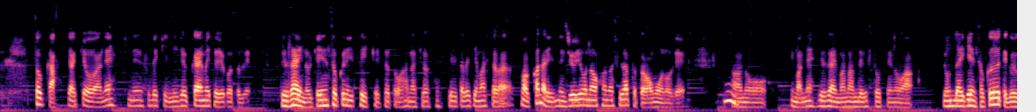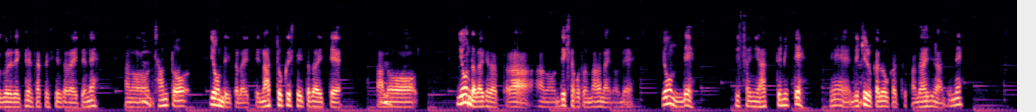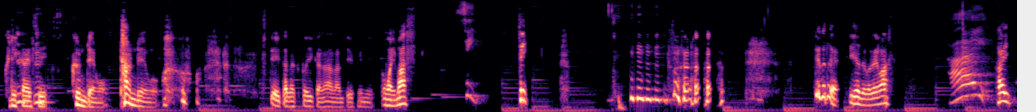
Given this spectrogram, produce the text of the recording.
そっか。じゃあ今日はね、記念すべき20回目ということで、デザインの原則についてちょっとお話をさせていただきましたが、まあかなりね、重要なお話だったとは思うので、うん。あの、今ね、デザイン学んでる人っていうのは、4大原則って Google で検索していただいてね、あの、うん。ちゃんと読んでいただいて、納得していただいて、あの、読んだだけだったら、あの、できたことにならないので、読んで、実際にやってみて、ね、できるかどうかっていうのが大事なんでね、繰り返しうんうん。訓練を、鍛錬をしていただくといいかな、なんていうふうに思います。せい。せい。ということで、以上でございます。はい。はい。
